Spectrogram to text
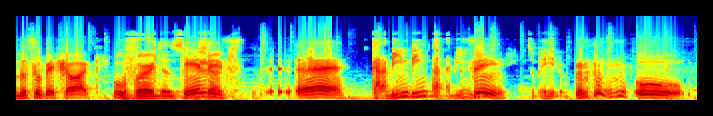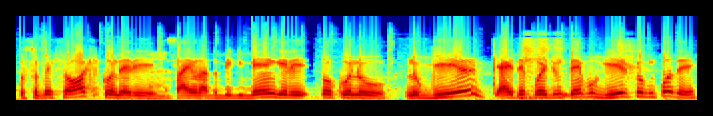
do Super Choque. O Virgil, Que Super eles. É, Cara bim bim, cara bim bim. sim. Super Hero. O, o Super Choque, quando ele Ah. saiu lá do Big Bang, ele tocou no, no Gear, que aí depois de um tempo o Gear ficou com poder.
